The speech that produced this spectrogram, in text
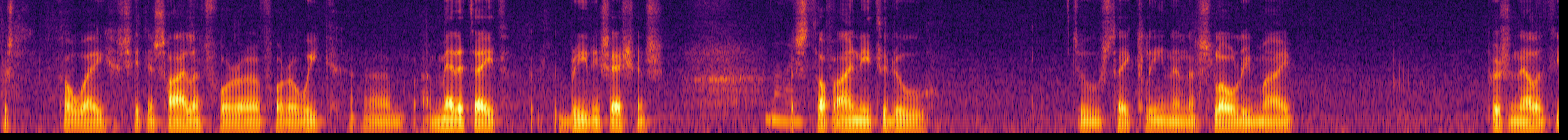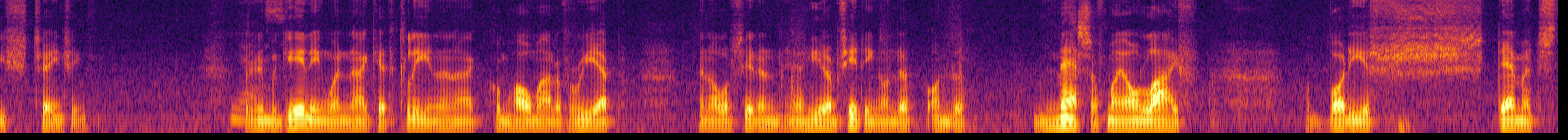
Just go away, sit in silence for uh, for a week. Um, I meditate, breathing sessions. That's stuff I need to do to stay clean, and then slowly my personality's changing. But in the beginning, when I get clean and I come home out of rehab, and all of a sudden uh, here I'm sitting on the on the mess of my own life. My body is damaged.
